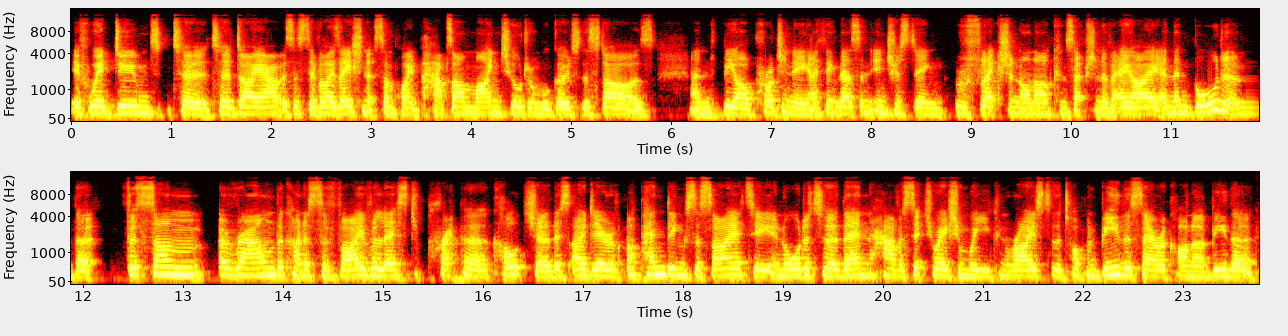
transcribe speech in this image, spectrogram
if we're doomed to, to die out as a civilization at some point, perhaps our mind children will go to the stars and be our progeny. I think that's an interesting reflection on our conception of AI. And then boredom that for some around the kind of survivalist prepper culture, this idea of upending society in order to then have a situation where you can rise to the top and be the Sarah Connor, be the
